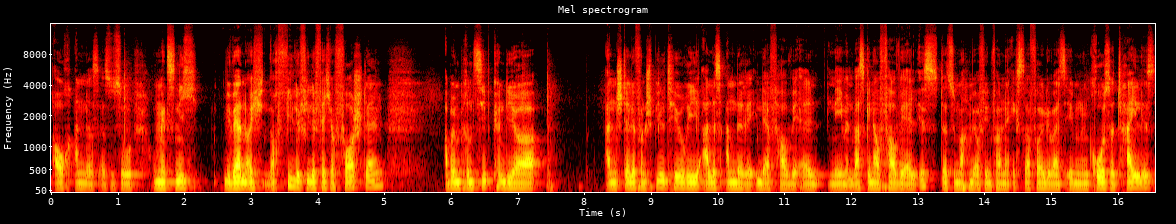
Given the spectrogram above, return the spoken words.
auch anders. Also so, um jetzt nicht, wir werden euch noch viele, viele Fächer vorstellen, aber im Prinzip könnt ihr anstelle von Spieltheorie alles andere in der VWL nehmen. Was genau VWL ist, dazu machen wir auf jeden Fall eine extra Folge, weil es eben ein großer Teil ist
